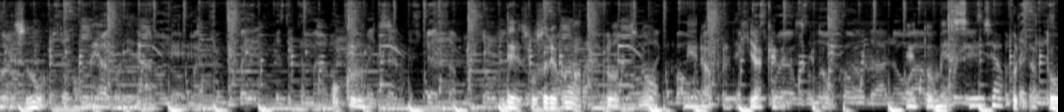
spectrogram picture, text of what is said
ドレスのそのメアドにね、送るんですよでそうすればローチのメールアプリで開けるんですけどえーと、メッセージアプリだと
